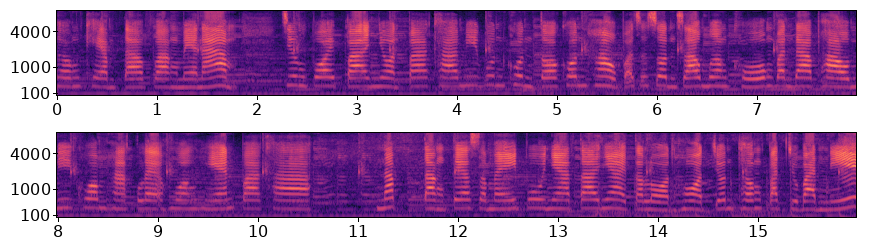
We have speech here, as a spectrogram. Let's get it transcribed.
ท้องแคมตาฟังแม่น้ำจึงปล่อยปลาหย่อนปลาคามีบุญคุณต่อคนเฮาประชาชนชาวเมืองโขงบรรดาเผ่ามีความหักและห่วงแหนปลาคานับ ตั้งแต่สมัยปู่ย่าตายายตลอดหอดจนถึงปัจจุบันนี้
